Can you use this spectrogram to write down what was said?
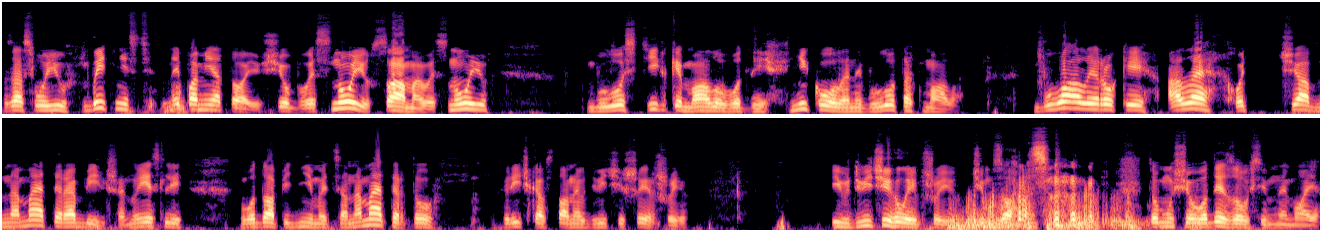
за свою битність не пам'ятаю, щоб весною, саме весною, було стільки мало води. Ніколи не було так мало. Бували роки, але хоча б на метр більше. Ну, якщо вода підніметься на метр, то річка встане вдвічі ширшою. І вдвічі глибшою, чим зараз. Тому що води зовсім немає.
